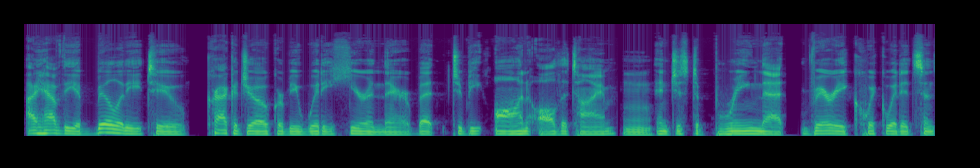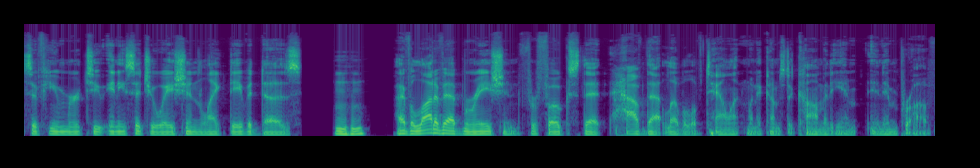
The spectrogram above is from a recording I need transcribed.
I have the ability to crack a joke or be witty here and there, but to be on all the time Mm. and just to bring that very quick-witted sense of humor to any situation like David does. hmm I have a lot of admiration for folks that have that level of talent when it comes to comedy and, and improv.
